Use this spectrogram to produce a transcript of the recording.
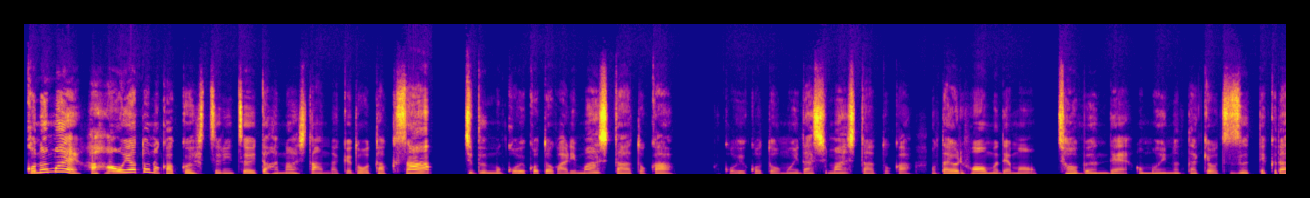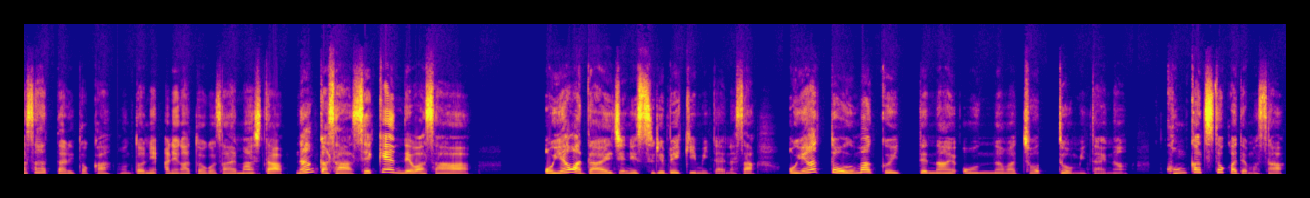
この前母親との確執について話したんだけどたくさん自分もこういうことがありましたとかこういうことを思い出しましたとかお便りフォームでも長文で思いの丈を綴ってくださったりとか、本当にありがとうございました。なんかさ、世間ではさ、親は大事にするべきみたいなさ、親とうまくいってない女はちょっとみたいな。婚活とかでもさ、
